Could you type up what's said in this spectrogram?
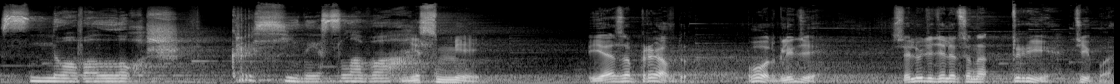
«Снова ложь. Крысиные слова». «Не смей. Я за правду. Вот, гляди. Все люди делятся на три типа.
